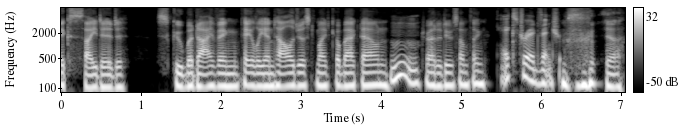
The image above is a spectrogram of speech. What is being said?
excited scuba diving paleontologist might go back down, Mm, try to do something. extra adventurous. yeah.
